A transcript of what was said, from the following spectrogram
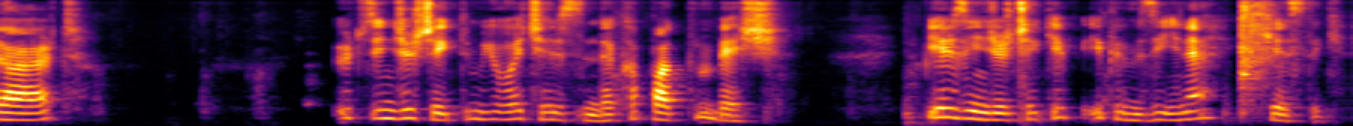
4 3 zincir çektim yuva içerisinde kapattım 5 bir zincir çekip ipimizi yine kestik.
